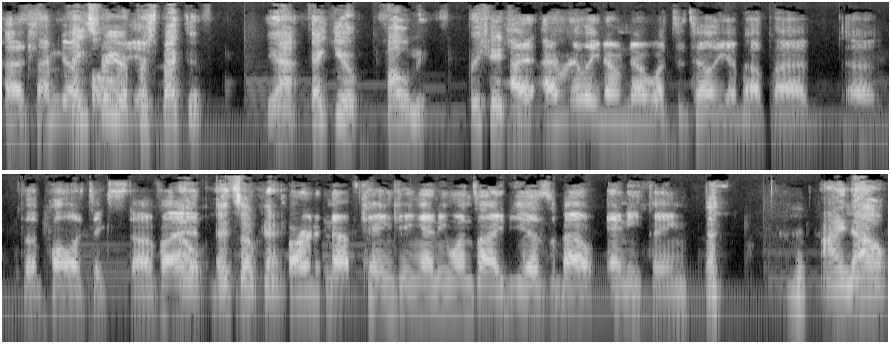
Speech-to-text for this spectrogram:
much. I'm gonna Thanks for your you. perspective. Yeah, thank you. Follow me. Appreciate you. I, I really don't know what to tell you about that, uh, the politics stuff. I, oh, it's okay. It's hard enough changing anyone's ideas about anything. I know.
